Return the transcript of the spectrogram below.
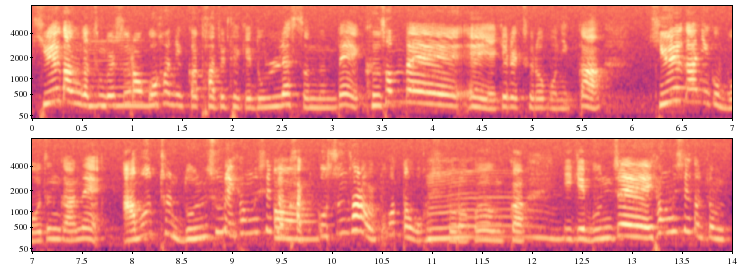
기획안 같은 걸 음. 쓰라고 하니까 다들 되게 놀랬었는데 그 선배의 얘기를 들어보니까 기획안이고 뭐든 간에 아무튼 논술의 형식을 어. 갖고 쓴 사람을 뽑았다고 하시더라고요. 그러니까 음. 이게 문제의 형식은 좀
